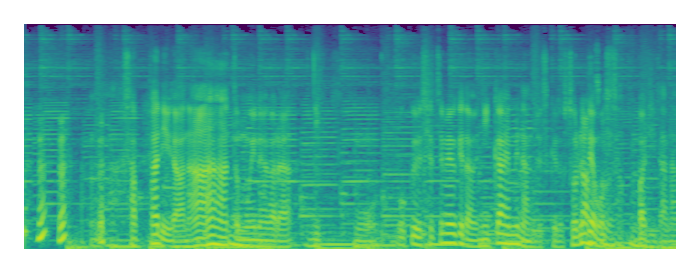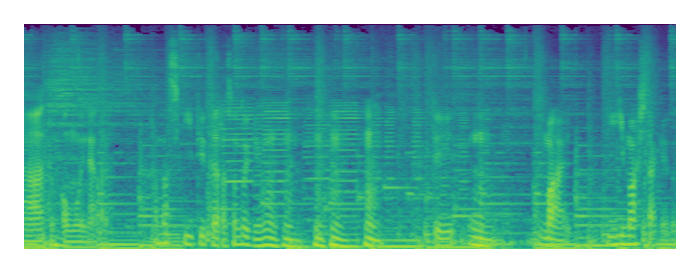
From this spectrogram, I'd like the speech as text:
さっぱりだなと思いながら、うん、もう僕説明受けたの2回目なんですけどそれでもさっぱりだなとか思いながら話聞いてたらその時うんうんうんうんうんってうんまあ言いましたけど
